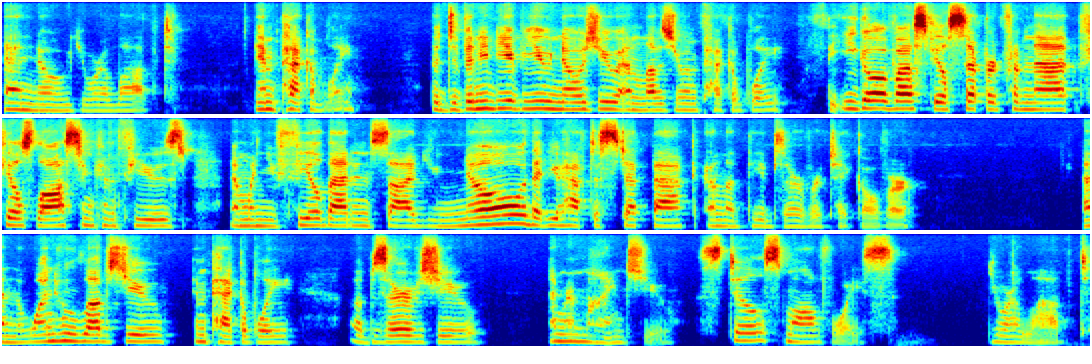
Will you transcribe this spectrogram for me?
And know you are loved impeccably. The divinity of you knows you and loves you impeccably. The ego of us feels separate from that, feels lost and confused. And when you feel that inside, you know that you have to step back and let the observer take over. And the one who loves you impeccably observes you and reminds you, still small voice, you are loved,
